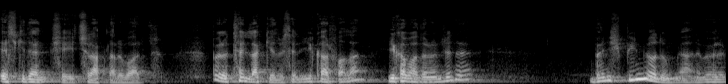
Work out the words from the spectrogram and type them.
eskiden şey çırakları vardı. Böyle tellak gelir seni yıkar falan. Yıkamadan önce de Ben hiç bilmiyordum yani böyle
